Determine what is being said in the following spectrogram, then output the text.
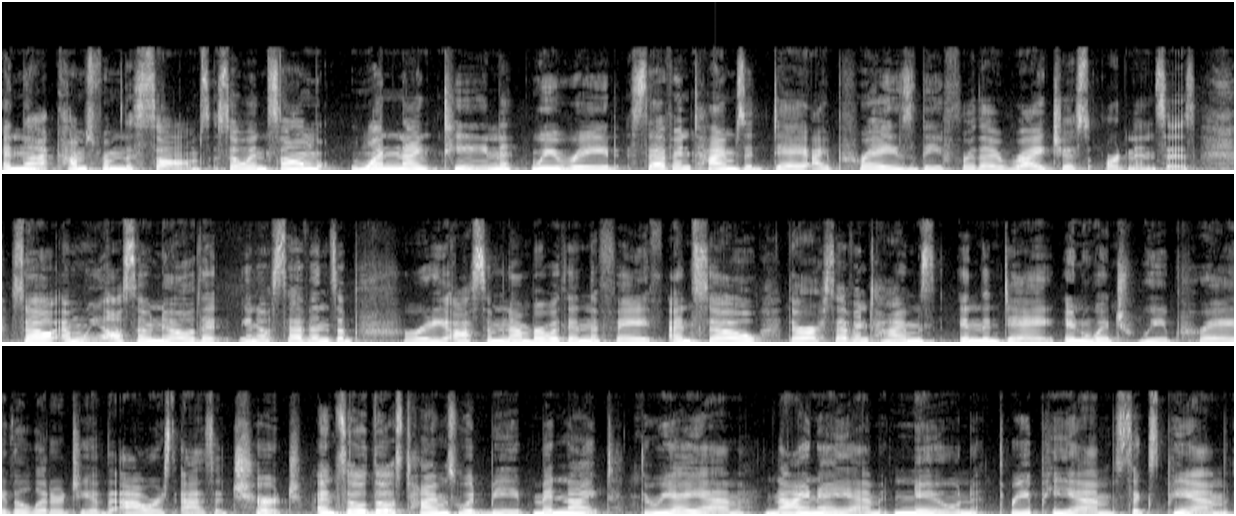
and that comes from the Psalms. So in Psalm 119, we read, Seven times a day I praise thee for thy righteous ordinances. So, and we also know that, you know, seven's a pretty awesome number within the faith, and so there are seven times in the day in which we pray the Liturgy of the Hours as a church. And so those times would be midnight, 3 a.m., 9 a.m., noon, 3 p.m., 6 p.m.,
